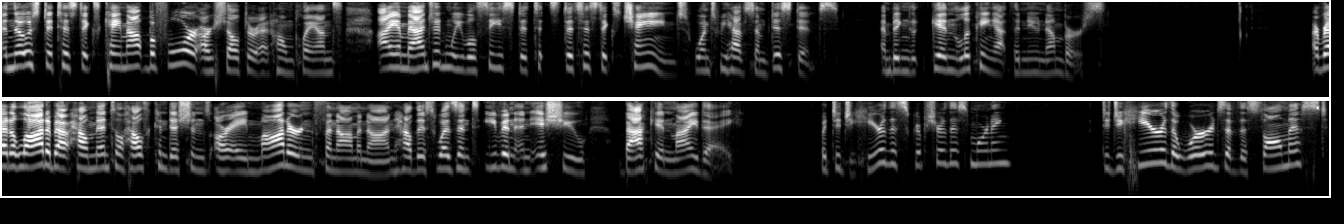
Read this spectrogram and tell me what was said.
and those statistics came out before our shelter at home plans. I imagine we will see stat- statistics change once we have some distance and begin looking at the new numbers. I read a lot about how mental health conditions are a modern phenomenon, how this wasn't even an issue back in my day. But did you hear the scripture this morning? Did you hear the words of the psalmist?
